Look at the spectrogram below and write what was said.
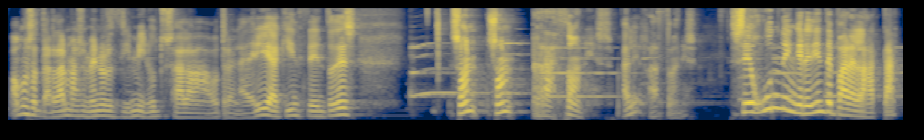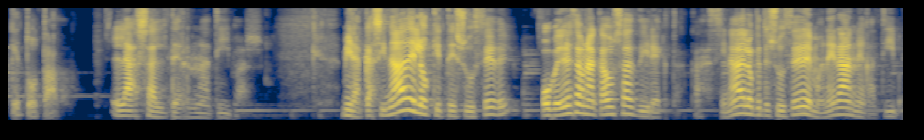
Vamos a tardar más o menos 10 minutos a la otra heladería, 15. Entonces, son, son razones, ¿vale? Razones. Segundo ingrediente para el ataque total, las alternativas. Mira, casi nada de lo que te sucede obedece a una causa directa. Casi nada de lo que te sucede de manera negativa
